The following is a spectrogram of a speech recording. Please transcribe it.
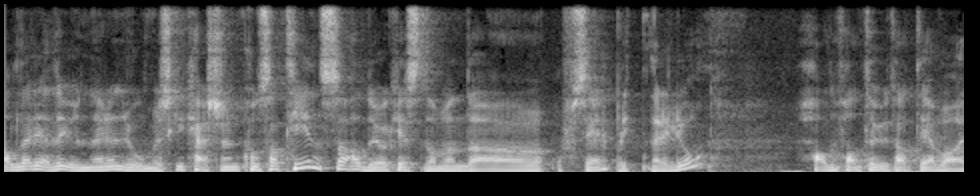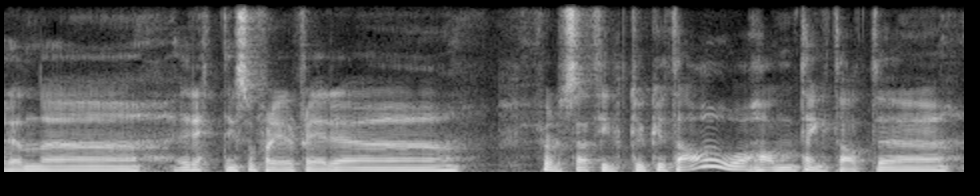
Allerede under den romerske keiseren Konstantin så hadde jo kristendommen da offisielt blitt en religion. Han fant ut at det var en uh, retning som flere og flere følte seg tiltrukket av. Og han tenkte at uh,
